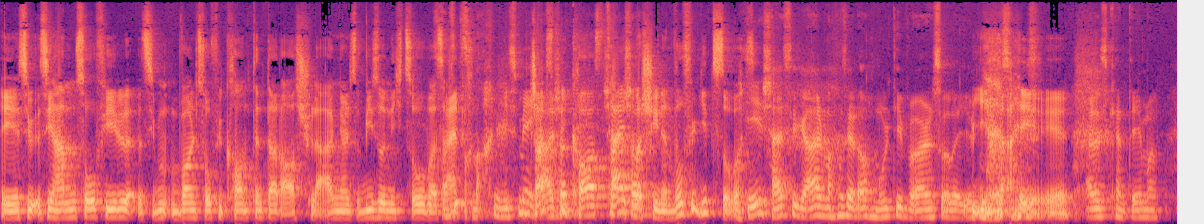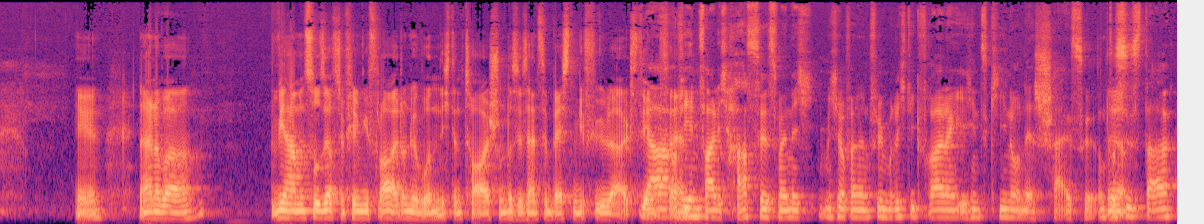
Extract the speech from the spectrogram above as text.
Sie, sie, haben so viel, sie wollen so viel Content daraus schlagen, also wieso nicht sowas Was einfach machen, ist mir Just egal. because Zeitmaschinen, wofür gibt es sowas? Eh, scheißegal, machen sie halt auch Multiverse oder irgendwas. Ja, eh, eh. Alles kein Thema. Eh. Nein, aber wir haben uns so sehr auf den Film gefreut und wir wurden nicht enttäuscht und das ist eines der besten Gefühle als Filmfan. Ja, auf jeden Fall. Ich hasse es, wenn ich mich auf einen Film richtig freue, dann gehe ich ins Kino und er ist scheiße. Und das ja. ist da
